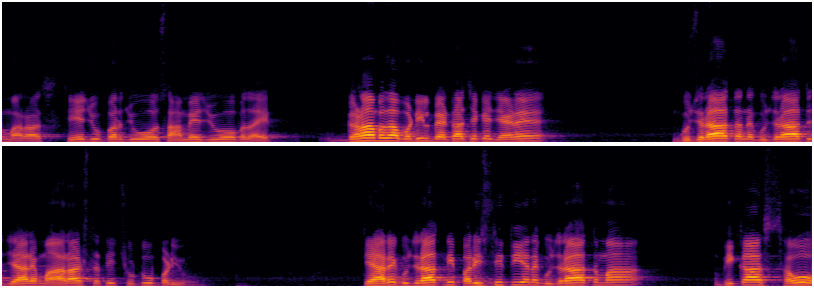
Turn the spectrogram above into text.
મારા સ્ટેજ ઉપર જુઓ, સામે જુઓ, બધા ઘણા બધા વડીલ બેઠા છે કે જેણે ગુજરાત અને ગુજરાત જ્યારે મહારાષ્ટ્રથી છૂટું પડ્યું, ત્યારે ગુજરાતની પરિસ્થિતિ અને ગુજરાતમાં વિકાસ થવો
